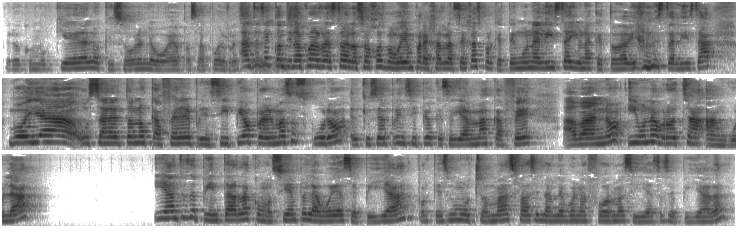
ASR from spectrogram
Pero como quiera lo que sobre le voy a pasar por el resto. Antes de, continuar con el resto de los ojos me voy a emparejar las cejas porque tengo una lista y una que todavía no está lista. Voy a usar el tono café del principio, pero el más oscuro, el que usé al principio que se llama café habano y una brocha angular. Y antes de pintarla, como siempre, la voy a cepillar porque es mucho más fácil darle buena forma si ya está cepillada.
